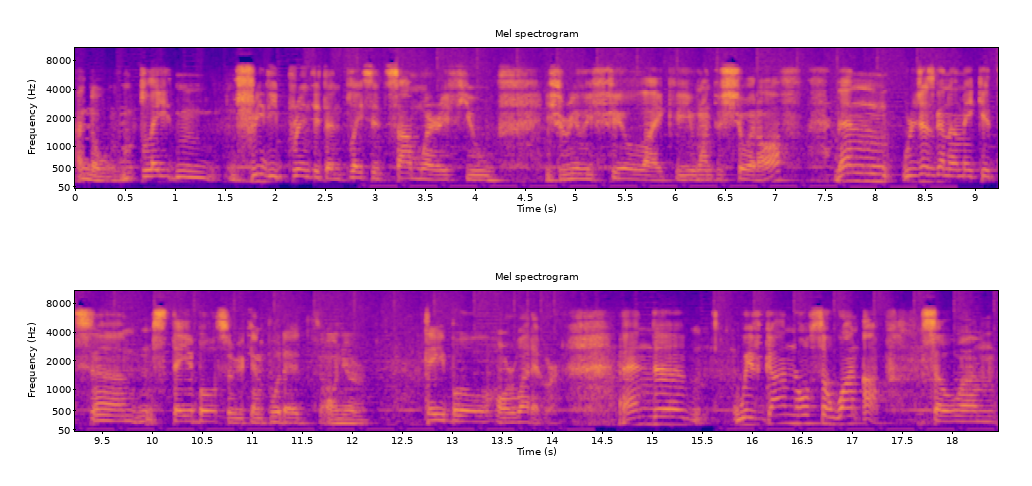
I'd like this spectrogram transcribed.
I don't know, play 3D print it and place it somewhere if you if you really feel like you want to show it off. Then we're just gonna make it um, stable so you can put it on your table or whatever. And uh, we've gone also one up. So um,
